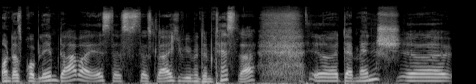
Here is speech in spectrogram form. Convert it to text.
Und das Problem dabei ist, das ist das gleiche wie mit dem Tesla. Äh, der Mensch äh,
